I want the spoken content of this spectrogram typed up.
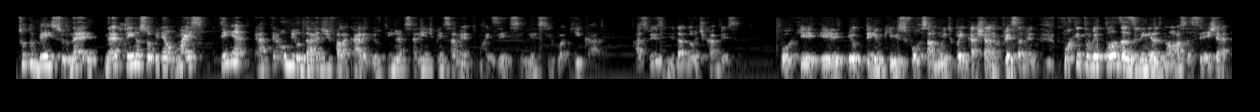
Tudo bem, isso, né, né? Tem a sua opinião, mas tenha até a humildade de falar, cara, eu tenho essa linha de pensamento, mas esse versículo aqui, cara, às vezes me dá dor de cabeça porque eu tenho que me esforçar muito para encaixar no pensamento. Porque tu vê todas as linhas nossas, seja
